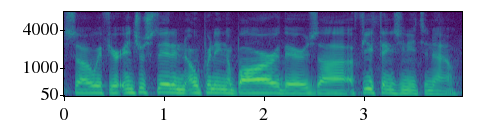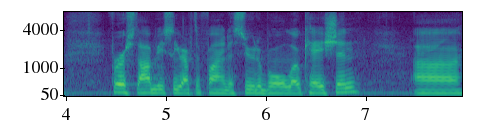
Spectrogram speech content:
So if you're interested in opening a bar, there's uh, a few things you need to know. First, obviously, you have to find a suitable location. Uh,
